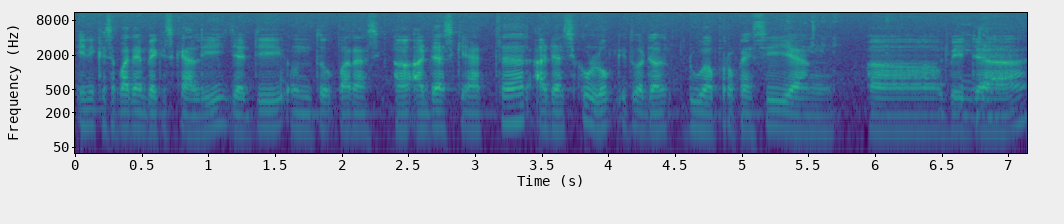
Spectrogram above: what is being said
ini kesempatan yang baik sekali. Jadi untuk para uh, ada psikiater, ada psikolog itu ada dua profesi yang uh, beda.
